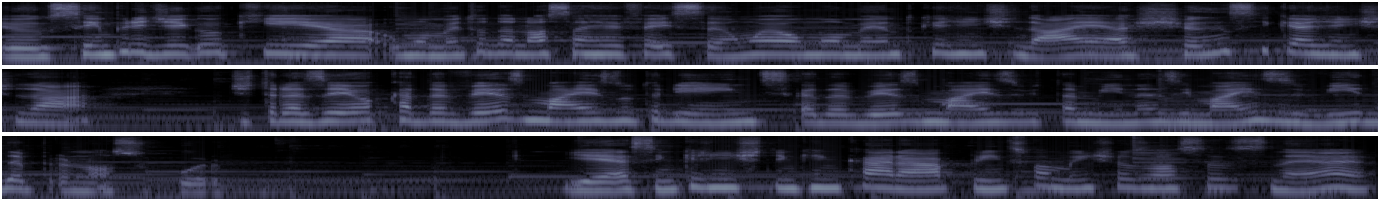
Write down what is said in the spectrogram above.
Eu sempre digo que a, o momento da nossa refeição é o momento que a gente dá, é a chance que a gente dá de trazer cada vez mais nutrientes, cada vez mais vitaminas e mais vida para o nosso corpo. E é assim que a gente tem que encarar, principalmente as nossas, né,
